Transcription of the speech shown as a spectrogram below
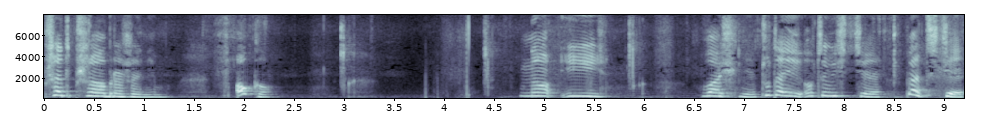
przed przeobrażeniem. W oko. No i właśnie, tutaj oczywiście, patrzcie,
